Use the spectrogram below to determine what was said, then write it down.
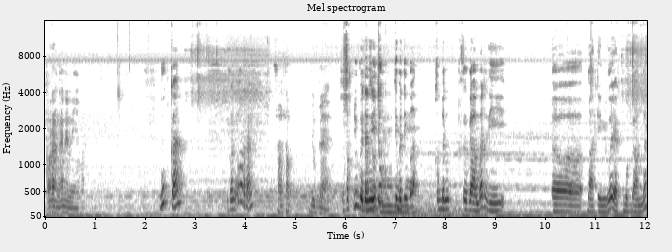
Orang kan ini apa bukan. Bukan orang. Sosok juga. Sosok juga. Dan Sosok itu tiba-tiba keben- kegambar di eh, batin gue ya kegambar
